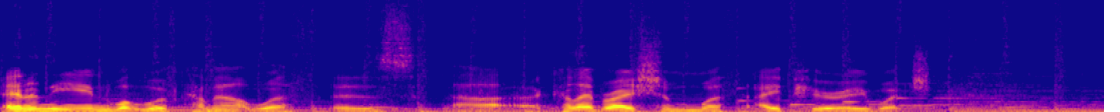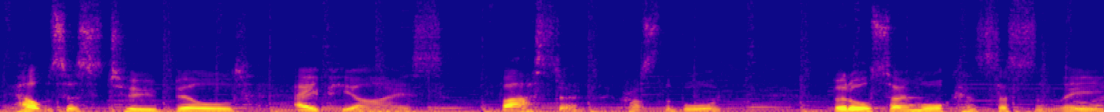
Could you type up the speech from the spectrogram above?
And in the end what we've come out with is uh, a collaboration with Apiary which helps us to build APIs faster across the board, but also more consistently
